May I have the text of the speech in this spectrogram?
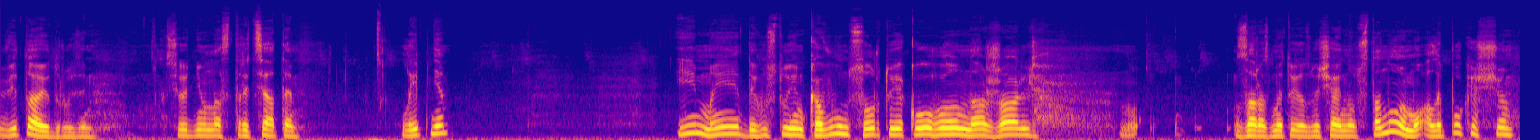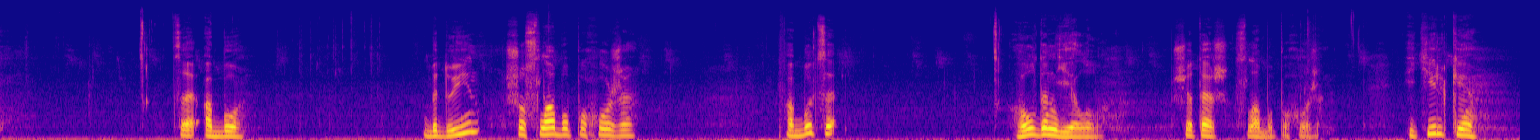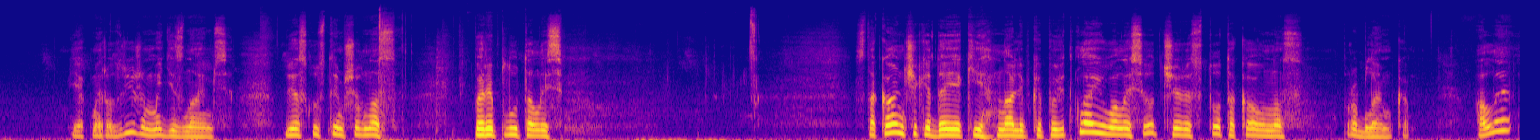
Вітаю, друзі! Сьогодні у нас 30 липня. І ми дегустуємо кавун, сорту якого, на жаль, ну, зараз ми то його, звичайно, встановимо, але поки що це або бедуїн, що слабо похоже, або це Golden Yellow, що теж слабо похоже. І тільки, як ми розріжемо, ми дізнаємося. В зв'язку з тим, що в нас переплутались стаканчики, деякі наліпки повідклеювалися, от через то така у нас проблемка. Але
